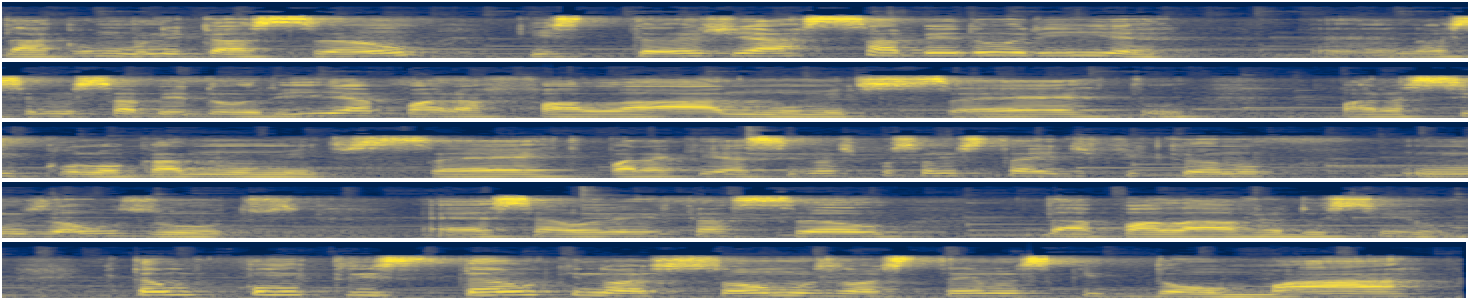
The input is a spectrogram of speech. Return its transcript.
da comunicação que estange a sabedoria. É, nós temos sabedoria para falar no momento certo, para se colocar no momento certo, para que assim nós possamos estar edificando uns aos outros. Essa é a orientação da palavra do Senhor. Então, como cristão que nós somos, nós temos que domar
